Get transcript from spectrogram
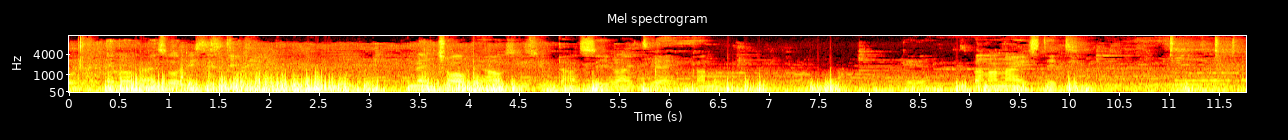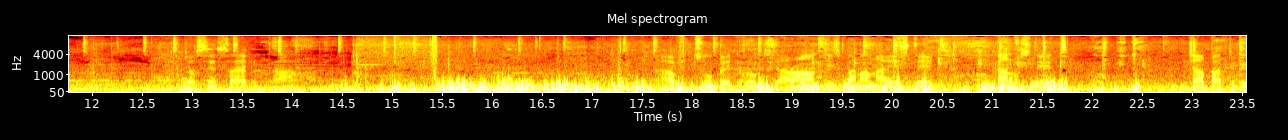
Hello guys, so this is the nature of the houses you can see right here in Kano. Okay, it's Banana Estate. Just inside the car. I have two bedrooms around this Banana Estate, Kano State, Jaba to be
